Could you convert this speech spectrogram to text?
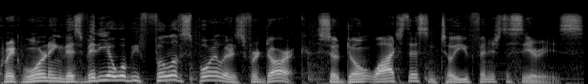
Quick warning this video will be full of spoilers for Dark, so don't watch this until you finish the series.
